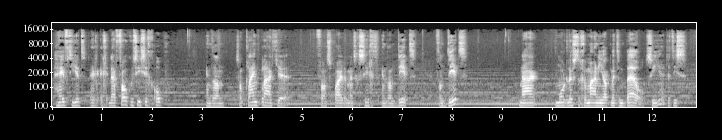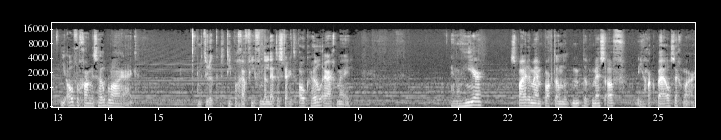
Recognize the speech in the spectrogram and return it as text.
heeft hij het, daar focust hij zich op. En dan zo'n klein plaatje van Spider-Man's gezicht en dan dit. Van dit naar moordlustige maniak met een bijl. Zie je? Dat is, die overgang is heel belangrijk. En natuurlijk de typografie van de letters werkt ook heel erg mee. En dan hier, Spider-Man pakt dan dat, dat mes af, die hakbijl zeg maar.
